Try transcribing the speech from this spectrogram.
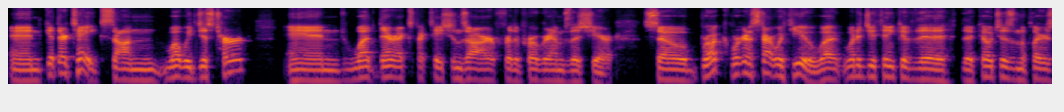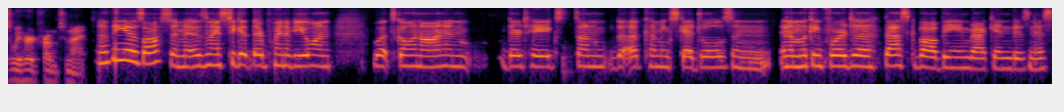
and get their takes on what we just heard and what their expectations are for the programs this year. So, Brooke, we're going to start with you. What what did you think of the the coaches and the players we heard from tonight? I think it was awesome. It was nice to get their point of view on what's going on and their takes on the upcoming schedules and and I'm looking forward to basketball being back in business.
